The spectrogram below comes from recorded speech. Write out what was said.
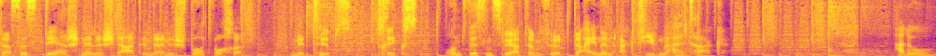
Das ist der schnelle Start in deine Sportwoche. Mit Tipps, Tricks und Wissenswertem für deinen aktiven Alltag. Hallo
